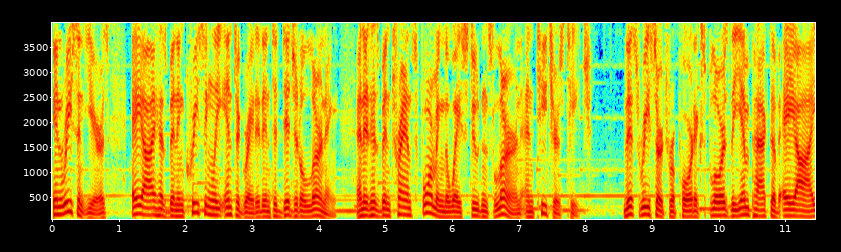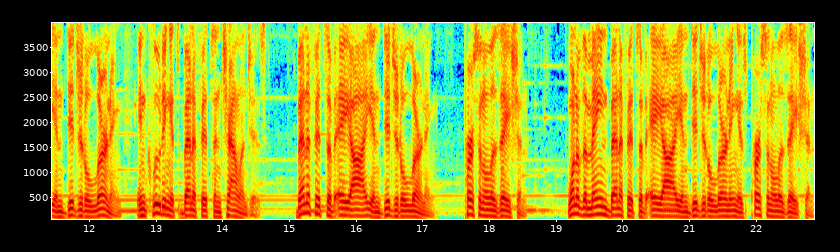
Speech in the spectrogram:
In recent years, AI has been increasingly integrated into digital learning, and it has been transforming the way students learn and teachers teach. This research report explores the impact of AI in digital learning, including its benefits and challenges. Benefits of AI in digital learning. Personalization. One of the main benefits of AI in digital learning is personalization.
